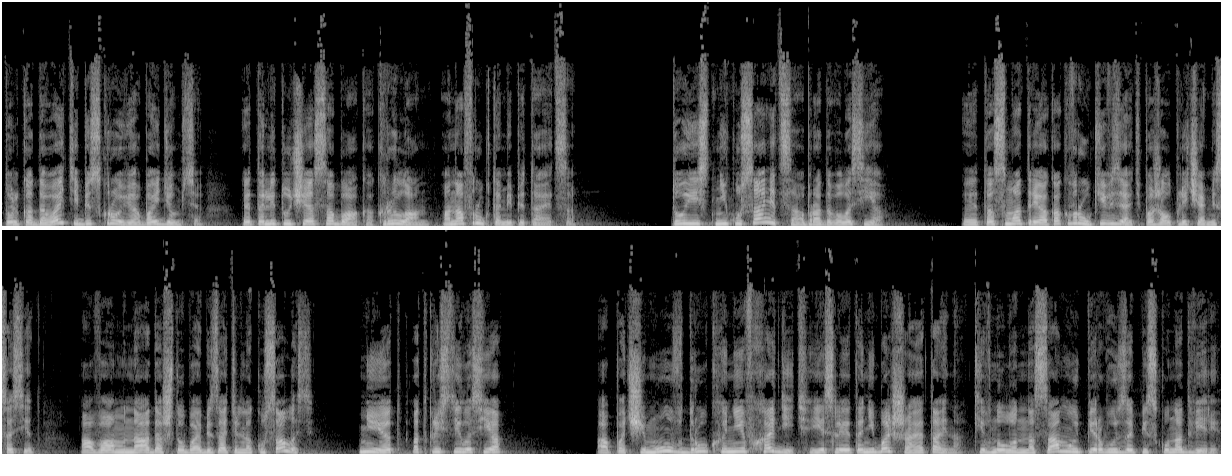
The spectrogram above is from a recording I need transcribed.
только давайте без крови обойдемся. Это летучая собака, крылан, она фруктами питается». «То есть не кусается?» – обрадовалась я. «Это смотря как в руки взять», – пожал плечами сосед. «А вам надо, чтобы обязательно кусалась?» «Нет», – открестилась я. «А почему вдруг не входить, если это небольшая тайна?» – кивнул он на самую первую записку на двери.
